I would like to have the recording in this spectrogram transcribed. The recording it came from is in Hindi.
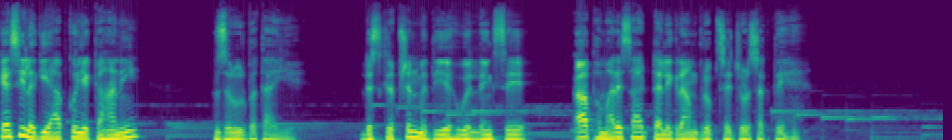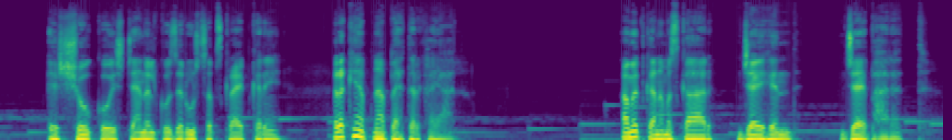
कैसी लगी आपको यह कहानी? ज़रूर बताइए। डिस्क्रिप्शन में दिए हुए लिंक से आप हमारे साथ टेलीग्राम ग्रुप से जुड़ सकते हैं। इस शो को, इस चैनल को ज़रूर सब्सक्राइब करें। रखें अपना बेहतर ख्याल। अमित का नमस्कार। जय हिंद। जय भारत।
